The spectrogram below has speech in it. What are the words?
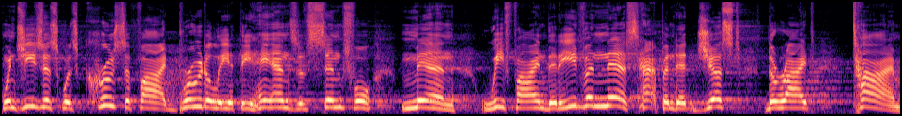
when Jesus was crucified brutally at the hands of sinful men, we find that even this happened at just the right time,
